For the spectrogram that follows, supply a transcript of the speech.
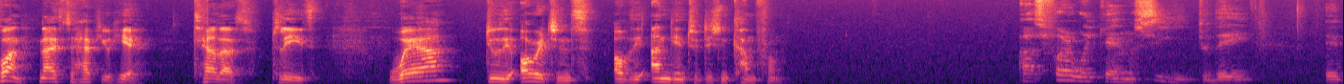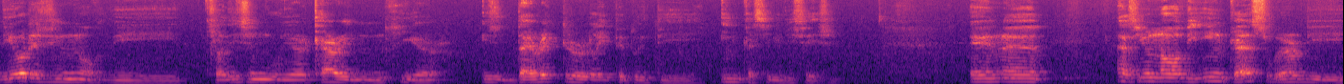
Juan, nice to have you here. Tell us, please, where do the origins of the Andean tradition come from? As far as we can see today, uh, the origin of the tradition we are carrying here is directly related with the Inca civilization. And uh, as you know, the Incas were the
